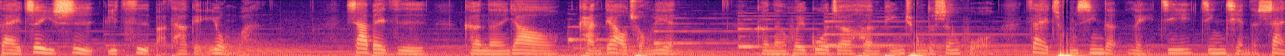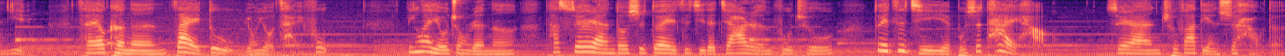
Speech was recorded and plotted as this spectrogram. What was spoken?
在这一世一次把它给用完，下辈子可能要砍掉重练。可能会过着很贫穷的生活，再重新的累积金钱的善业，才有可能再度拥有财富。另外有种人呢，他虽然都是对自己的家人付出，对自己也不是太好，虽然出发点是好的，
